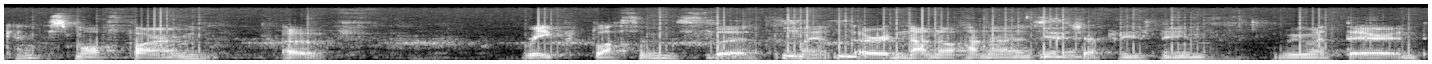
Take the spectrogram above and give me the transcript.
kind of a small farm of rape blossoms. The plant, or nanohana is Yeah. the Japanese name. We went there and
